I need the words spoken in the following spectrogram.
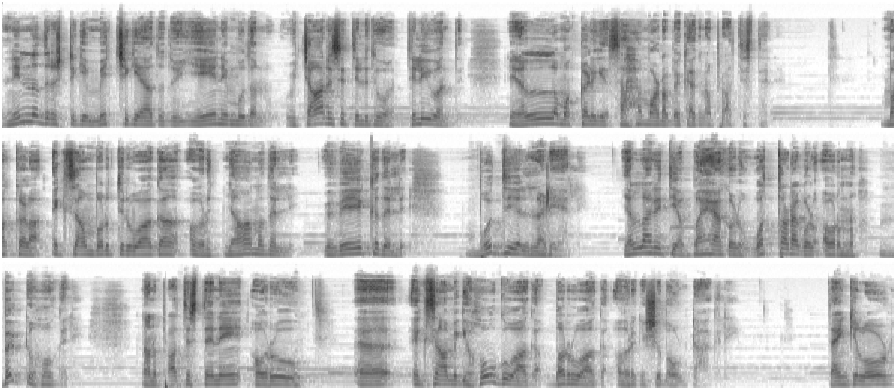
ನಿನ್ನ ದೃಷ್ಟಿಗೆ ಮೆಚ್ಚುಗೆ ಆದದ್ದು ಏನೆಂಬುದನ್ನು ವಿಚಾರಿಸಿ ತಿಳಿದು ತಿಳಿಯುವಂತೆ ನೀನೆಲ್ಲ ಮಕ್ಕಳಿಗೆ ಸಹಾಯ ಮಾಡಬೇಕಾಗಿ ನಾವು ಪ್ರಾರ್ಥಿಸ್ತೇನೆ. ಮಕ್ಕಳ ಎಕ್ಸಾಮ್ ಬರುತ್ತಿರುವಾಗ ಅವರು ಜ್ಞಾನದಲ್ಲಿ, ವಿವೇಕದಲ್ಲಿ, ಬುದ್ಧಿಯಲ್ಲಿ ನಡೆಯಲಿ. ಎಲ್ಲ ರೀತಿಯ ಭಯಗಳು, ಒತ್ತಡಗಳು ಅವರನ್ನು ಬಿಟ್ಟು ಹೋಗಲಿ. ನಾನು ಪ್ರಾರ್ಥಿಸ್ತೇನೆ, ಅವರು ಎಕ್ಸಾಮಿಗೆ ಹೋಗುವಾಗ, ಬರುವಾಗ ಅವರಿಗೆ ಶುಭ ಉಂಟಾಗಲಿ. ಥ್ಯಾಂಕ್ ಯು ಲೋಡ್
